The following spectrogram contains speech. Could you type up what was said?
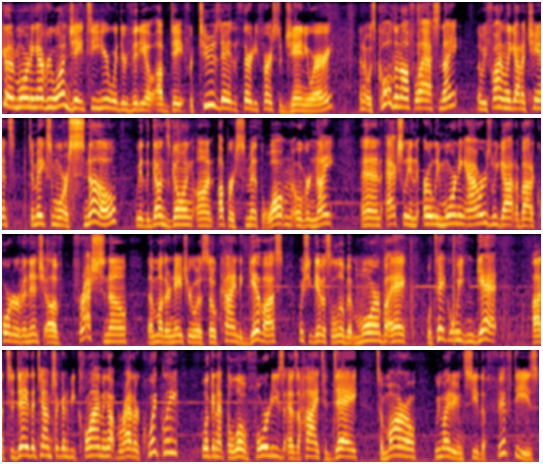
Good morning everyone, JT here with your video update for Tuesday the 31st of January. And it was cold enough last night that we finally got a chance to make some more snow. We had the guns going on Upper Smith Walton overnight and actually in the early morning hours we got about a quarter of an inch of fresh snow that Mother Nature was so kind to give us. Wish she'd give us a little bit more, but hey, we'll take what we can get. Uh, today the temps are going to be climbing up rather quickly, looking at the low 40s as a high today. Tomorrow we might even see the 50s.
